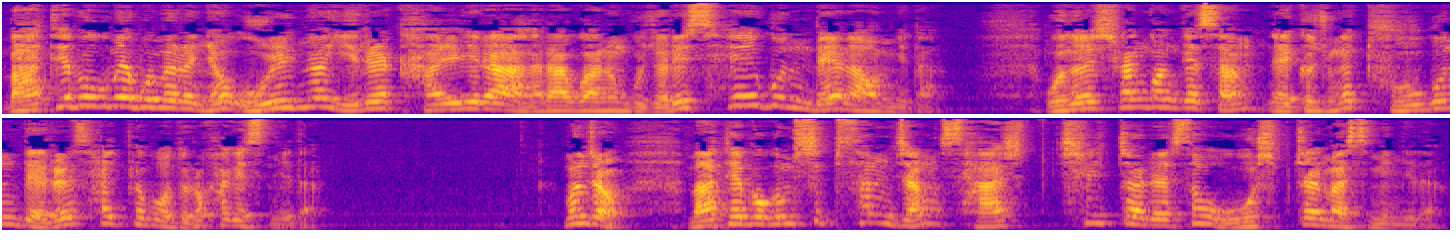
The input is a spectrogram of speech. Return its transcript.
마태복음에 보면은요, 울며 일을 갈리라 라고 하는 구절이 세 군데 나옵니다. 오늘 시간 관계상 네, 그 중에 두 군데를 살펴보도록 하겠습니다. 먼저 마태복음 13장 47절에서 50절 말씀입니다.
